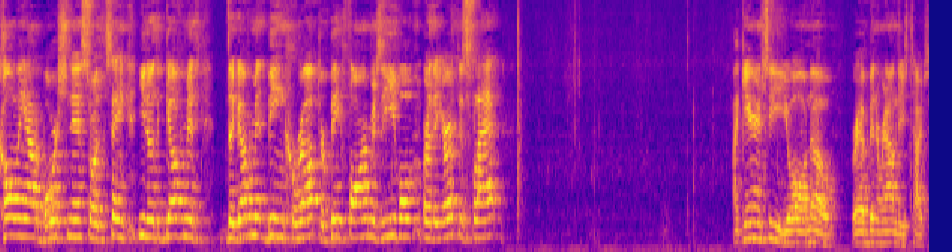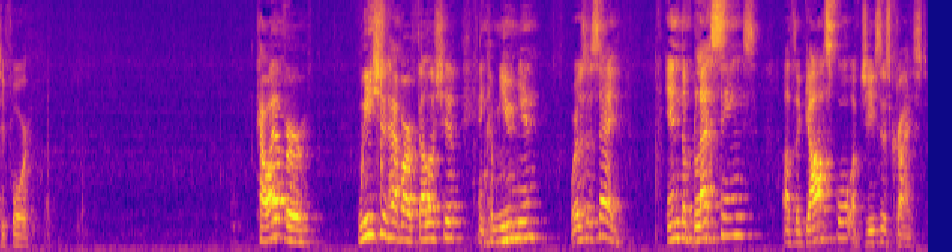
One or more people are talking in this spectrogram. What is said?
calling out abortionists or saying, you know, the government, the government being corrupt or big farm is evil or the earth is flat. I guarantee you all know or have been around these types before. However, we should have our fellowship and communion, where does it say? In the blessings of the gospel of Jesus Christ.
